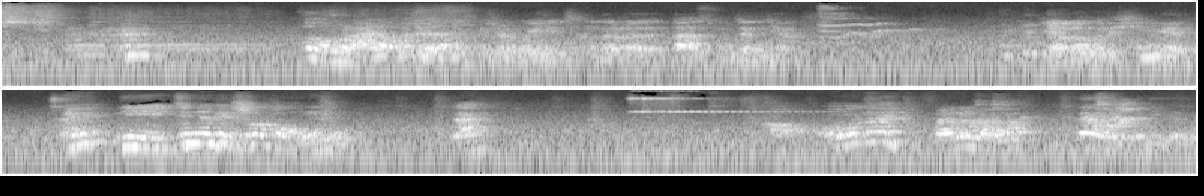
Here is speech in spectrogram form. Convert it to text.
做不出来了，我觉得。没事，我已经尝到了大葱蘸酱，了了我的心愿。哎，你今天可以吃到烤红薯，来。好嘞，来了来了，带我一个碟子，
